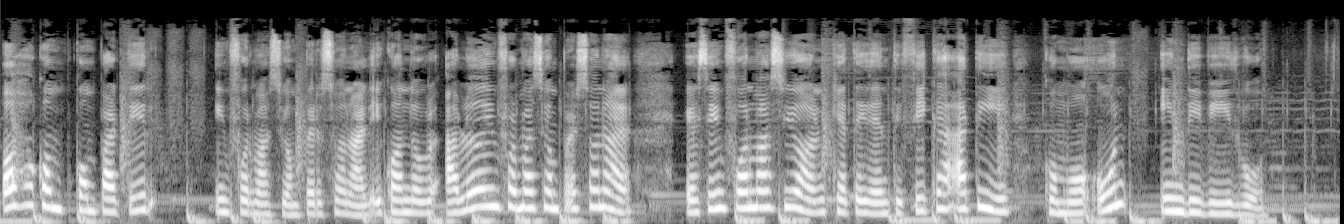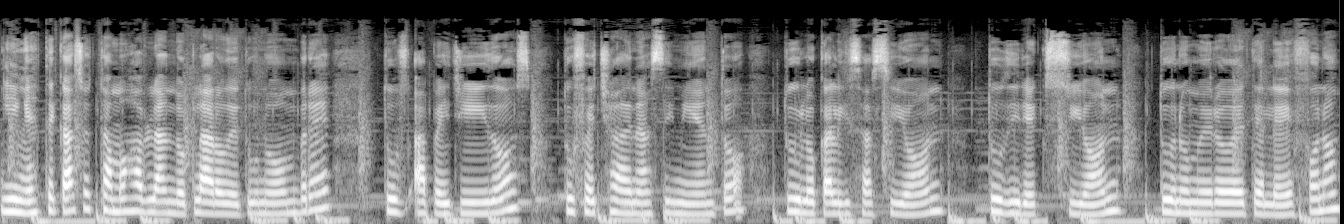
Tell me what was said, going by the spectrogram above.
ojo con compartir información personal. Y cuando hablo de información personal, es información que te identifica a ti como un individuo. Y en este caso estamos hablando, claro, de tu nombre, tus apellidos, tu fecha de nacimiento, tu localización, tu dirección, tu número de teléfono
